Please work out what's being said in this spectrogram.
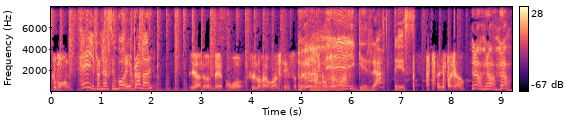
God morgon. Hej, från Helsingborg. Är du bra där? Ja, då, det är bara bra. Fyller år och allting. Så det Nej, grattis! Tackar, tackar. Hurra, hurra, hurra.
